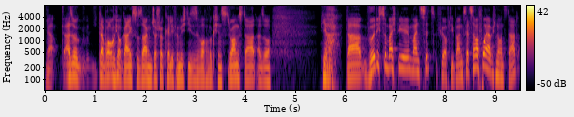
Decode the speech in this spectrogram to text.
Ja, also da brauche ich auch gar nichts zu sagen. Joshua Kelly für mich diese Woche wirklich ein Strong Start. Also ja, da würde ich zum Beispiel mein Sit für auf die Bank setzen, aber vorher habe ich noch einen Start.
